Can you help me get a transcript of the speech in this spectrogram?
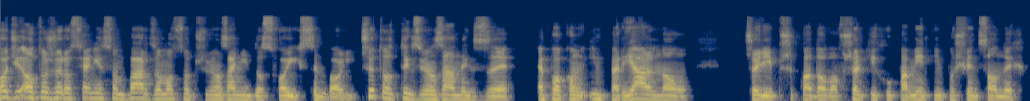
Chodzi o to, że Rosjanie są bardzo mocno przywiązani do swoich symboli, czy to tych związanych z epoką imperialną, czyli przykładowo wszelkich upamiętnień poświęconych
